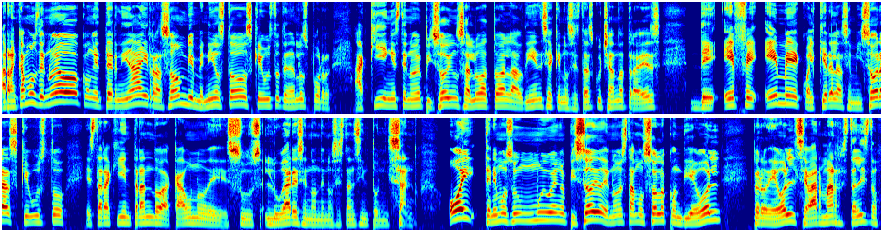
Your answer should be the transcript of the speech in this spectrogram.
Arrancamos de nuevo con Eternidad y Razón. Bienvenidos todos. Qué gusto tenerlos por aquí en este nuevo episodio. Un saludo a toda la audiencia que nos está escuchando a través de FM, cualquiera de las emisoras. Qué gusto estar aquí entrando a cada uno de sus lugares en donde nos están sintonizando. Hoy tenemos un muy buen episodio. De nuevo estamos solo con Diego, pero Diegol se va a armar. ¿Está listo?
